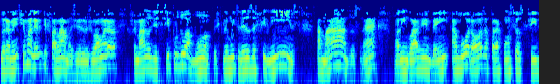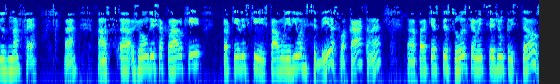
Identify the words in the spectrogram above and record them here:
Duramente em maneira de falar, mas João era chamado discípulo do amor, por isso que ele muitas vezes usa filhinhos, amados, né? Uma linguagem bem amorosa para com seus filhos na fé. Tá? Mas uh, João deixa claro que para aqueles que estavam iriam receber a sua carta, né? Uh, para que as pessoas realmente sejam cristãos,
